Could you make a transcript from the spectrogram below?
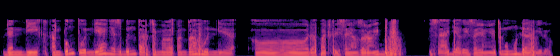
Dan di kampung pun dia hanya sebentar cuma 8 tahun dia oh dapat kasih sayang seorang ibu. Bisa aja kasih sayangnya itu memudar gitu.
